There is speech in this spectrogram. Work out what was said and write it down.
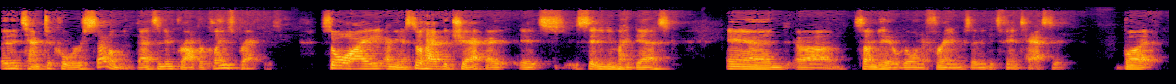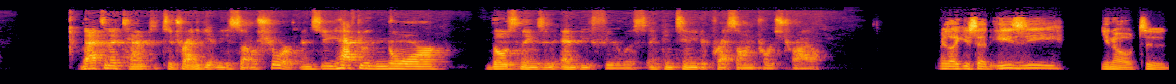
an attempt to coerce settlement. That's an improper claims practice. So I, I mean, I still have the check. I, it's sitting in my desk, and uh, someday it'll go in a frame because I think it's fantastic. But that's an attempt to try to get me to settle short. And so you have to ignore those things and, and be fearless and continue to press on towards trial. I mean, like you said, easy, you know, to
